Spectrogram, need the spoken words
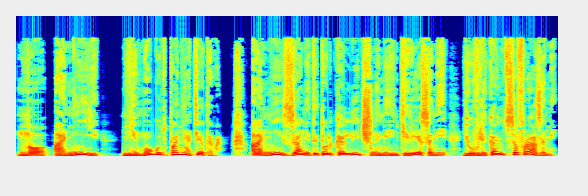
Но они не могут понять этого. Они заняты только личными интересами и увлекаются фразами.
